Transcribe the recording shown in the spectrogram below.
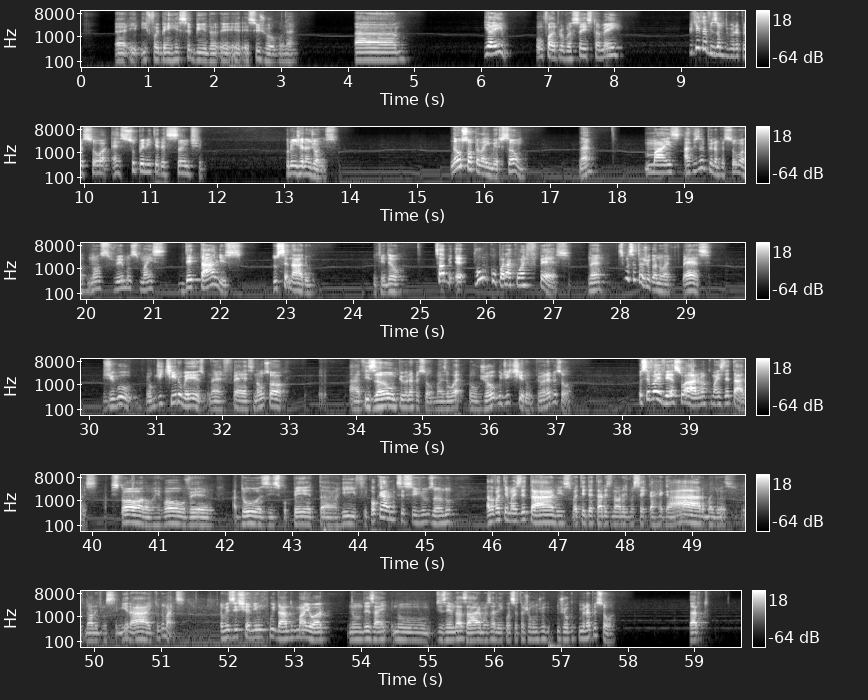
é, e, e, foi bem recebido esse jogo, né? Uh, e aí, como falei para vocês também, por que, que, a visão primeira pessoa é super interessante pro Indiana Jones? Não só pela imersão, né? Mas a visão primeira pessoa, nós vemos mais detalhes do cenário. Entendeu? Sabe, é, vamos comparar com FPS, né? Se você está jogando um FPS, digo, jogo de tiro mesmo, né? FPS, não só a visão em primeira pessoa, mas o, o jogo de tiro em primeira pessoa. Você vai ver a sua arma com mais detalhes. A pistola, o revólver, a 12, escopeta, rifle, qualquer arma que você esteja usando, ela vai ter mais detalhes, vai ter detalhes na hora de você carregar a arma, na hora de você mirar e tudo mais. Então existe ali um cuidado maior no design, no desenho das armas ali quando você está jogando um jogo em primeira pessoa. Certo?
